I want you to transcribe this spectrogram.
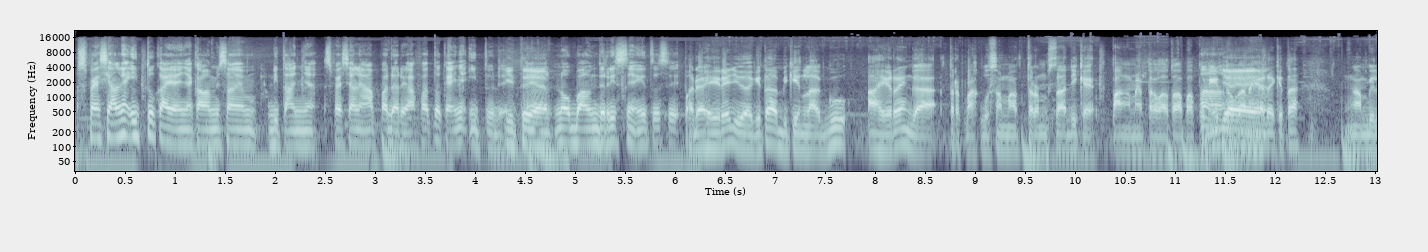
spesialnya itu kayaknya kalau misalnya ditanya spesialnya apa dari Ava tuh kayaknya itu deh. Itu ya. Eh, no boundariesnya itu sih. Pada akhirnya juga kita bikin lagu akhirnya nggak terpaku sama terms tadi kayak punk metal atau apa pun itu Iya, kan iya, akhirnya kita ngambil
